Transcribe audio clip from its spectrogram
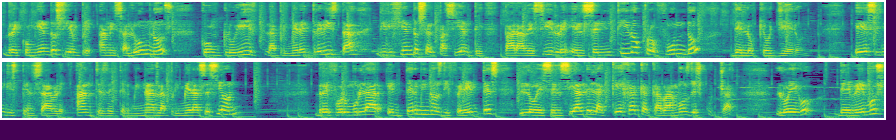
recomiendo siempre a mis alumnos concluir la primera entrevista dirigiéndose al paciente para decirle el sentido profundo de lo que oyeron. Es indispensable antes de terminar la primera sesión reformular en términos diferentes lo esencial de la queja que acabamos de escuchar. Luego debemos,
